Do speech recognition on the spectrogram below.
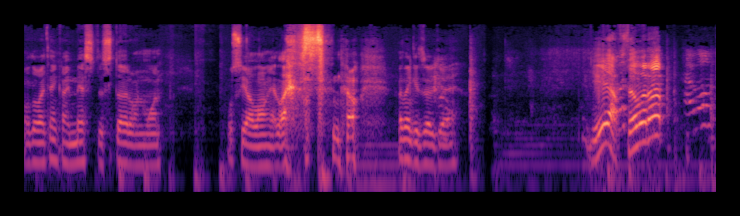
Although I think I missed the stud on one. We'll see how long it lasts. no, I think it's okay. Yeah, fill it up. How about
